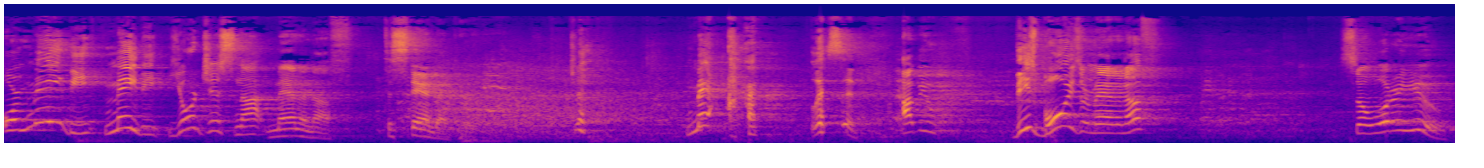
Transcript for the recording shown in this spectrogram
Or maybe, maybe you're just not man enough to stand up here. Man, listen, I mean, these boys are man enough. So, what are you?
